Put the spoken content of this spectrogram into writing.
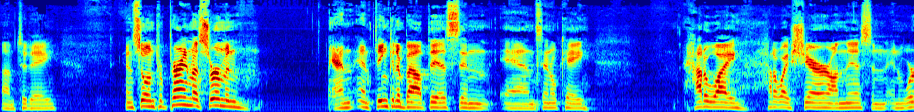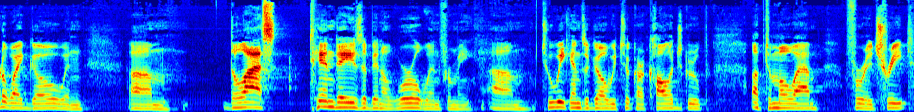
um, today. And so in preparing my sermon, and, and thinking about this and, and saying, okay, how do I, how do I share on this and, and where do I go? And um, the last 10 days have been a whirlwind for me. Um, two weekends ago, we took our college group up to Moab for a retreat.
